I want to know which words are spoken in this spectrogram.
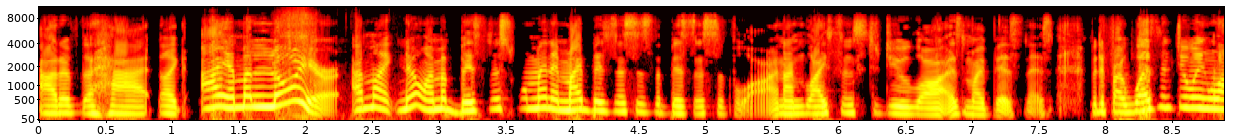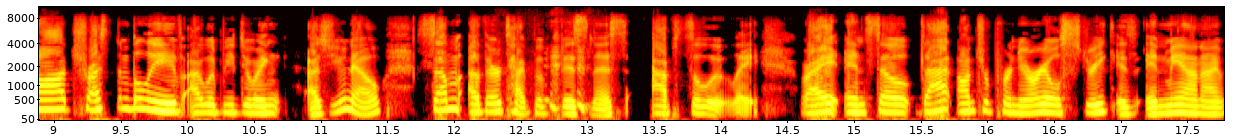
out of the hat. Like, I am a lawyer. I'm like, no, I'm a businesswoman, and my business is the business of law, and I'm licensed to do law as my business. But if I wasn't doing law, trust and believe, I would be doing, as you know, some other type of business. Absolutely. Right. And so that entrepreneurial streak is in me, and I,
